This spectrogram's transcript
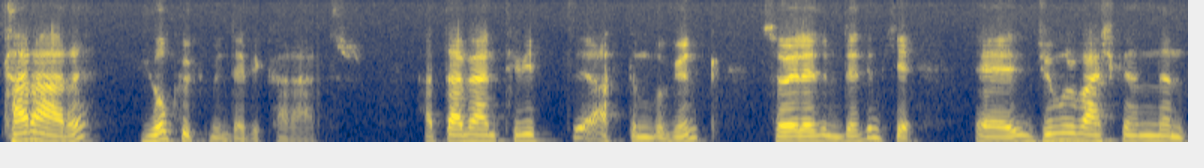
kararı yok hükmünde bir karardır. Hatta ben tweet attım bugün. Söyledim dedim ki e, Cumhurbaşkanı'nın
